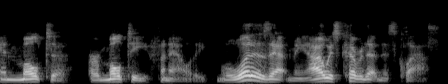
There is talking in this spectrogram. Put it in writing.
and multi or multifinality. Well, what does that mean? I always cover that in this class.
